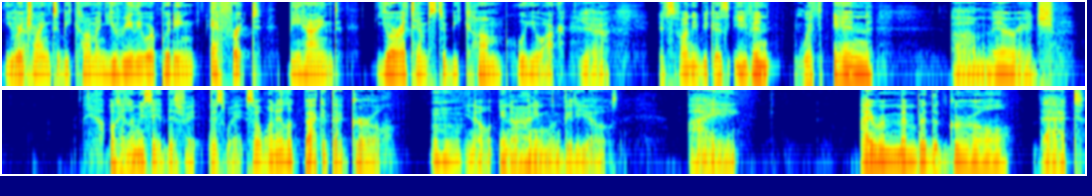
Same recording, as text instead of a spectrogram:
You were trying to become, and you really were putting effort behind your attempts to become who you are. Yeah. It's funny because even within uh, marriage, okay, let me say it this way. This way. So when I look back at that girl, hmm you know, in our honeymoon videos, I I remember the girl that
